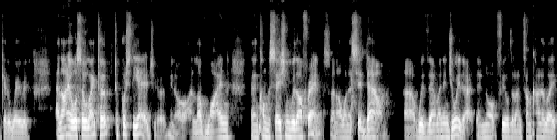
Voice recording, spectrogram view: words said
get away with. And I also like to, to push the edge. Uh, you know, I love wine and conversation with our friends, and I want to sit down uh, with them and enjoy that and not feel that I'm some kind of like,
